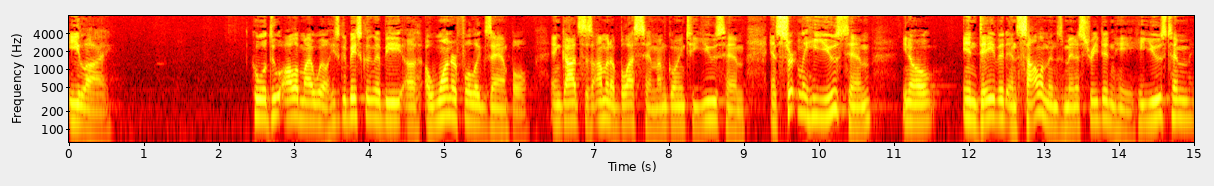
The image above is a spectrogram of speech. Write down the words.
Eli who will do all of my will. He's basically going to be a, a wonderful example. And God says, I'm going to bless him. I'm going to use him. And certainly he used him, you know, in David and Solomon's ministry, didn't he? He used him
